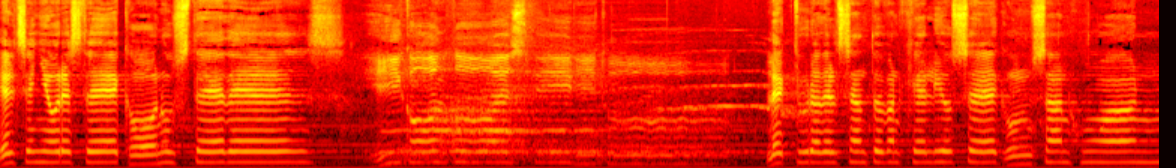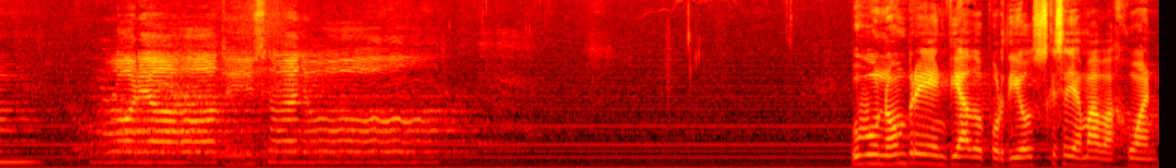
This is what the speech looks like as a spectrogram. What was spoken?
El Señor esté con ustedes. Y con tu espíritu. Lectura del Santo Evangelio según San Juan. Gloria a Hubo un hombre enviado por Dios que se llamaba Juan.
